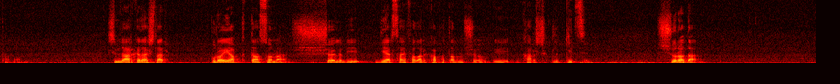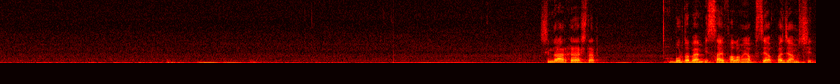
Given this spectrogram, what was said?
Tamam. Şimdi arkadaşlar burayı yaptıktan sonra şöyle bir diğer sayfaları kapatalım. Şu bir karışıklık gitsin. Şurada Şimdi arkadaşlar burada ben bir sayfalama yapısı yapacağım için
